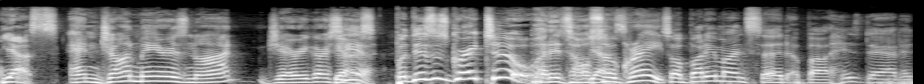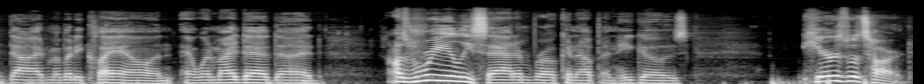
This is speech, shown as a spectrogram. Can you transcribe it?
Yes. And John Mayer is not Jerry Garcia. Yes. But this is great too. But it's also great. So a buddy of mine said about his dad had died, my buddy Clay Allen, and when my dad died, I was really sad and broken up. And he goes, Here's what's hard.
